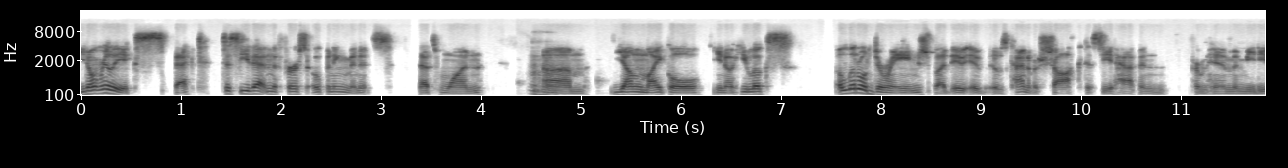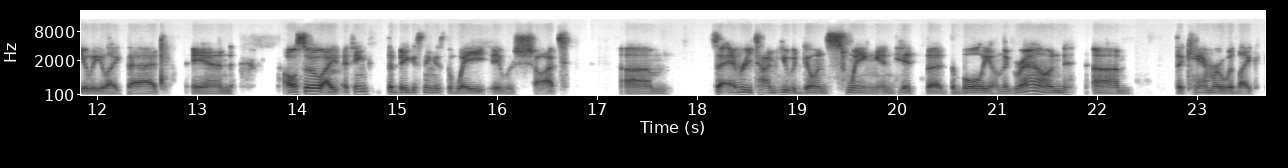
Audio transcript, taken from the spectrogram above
you don't really expect to see that in the first opening minutes. That's one. Mhm. Um, young Michael, you know, he looks a little deranged, but it, it, it was kind of a shock to see it happen from him immediately like that. And also, I, I think the biggest thing is the way it was shot. Um, so every time he would go and swing and hit the the bully on the ground, um, the camera would like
